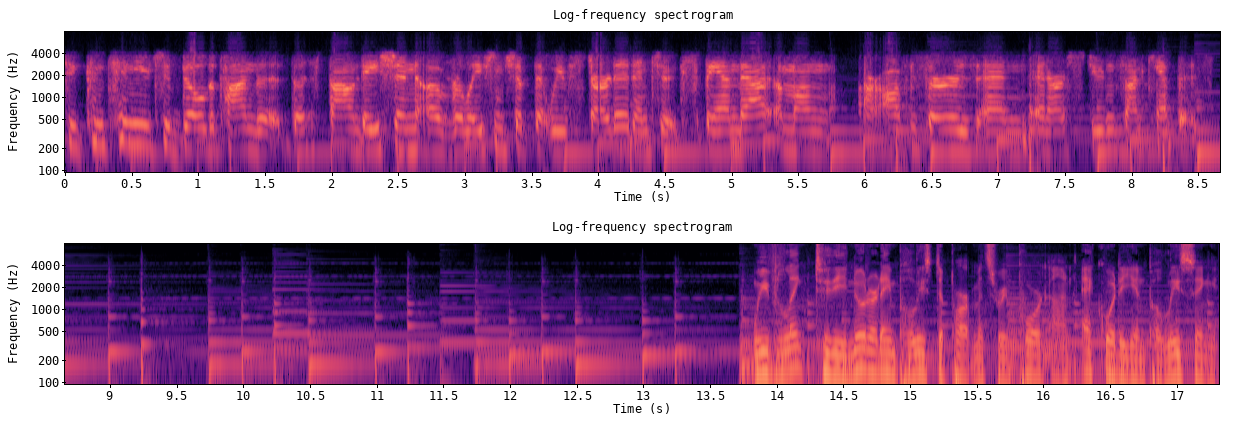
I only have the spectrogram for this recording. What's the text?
to continue to build upon the, the foundation of relationship that we've started and to expand that among our officers and, and our students on campus. We've linked to the Notre Dame Police Department's report on equity in policing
